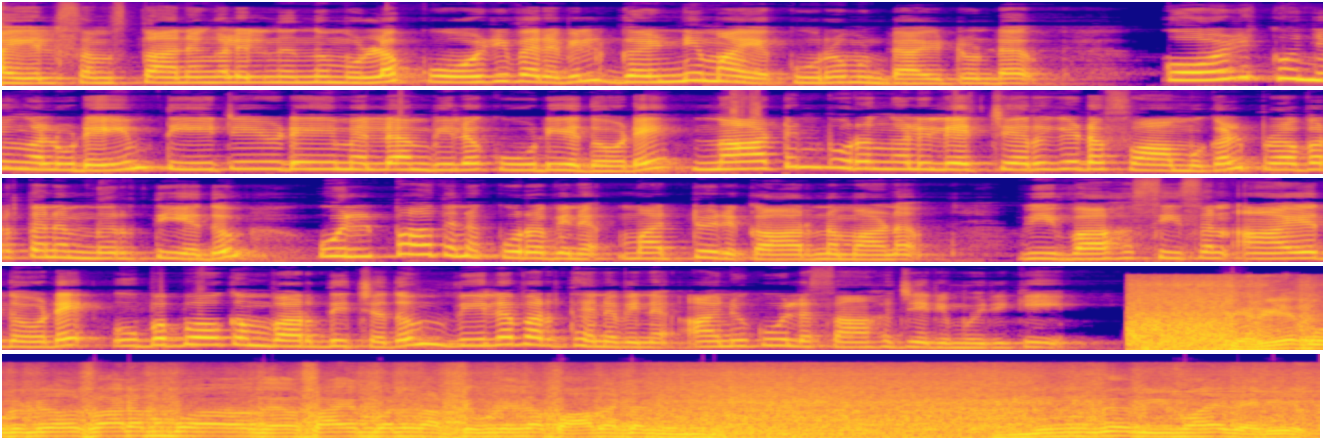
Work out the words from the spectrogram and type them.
അയൽ സംസ്ഥാനങ്ങളിൽ നിന്നുമുള്ള കോഴിവരവിൽ ഗണ്യമായ കുറവുണ്ടായിട്ടുണ്ട്. കോഴിക്കുഞ്ഞുങ്ങളുടെയും തീറ്റയുടെയും എല്ലാം വില കൂടിയതോടെ നാട്ടിൻപുറങ്ങളിലെ ചെറുകിട ഫാമുകൾ പ്രവർത്തനം നിർത്തിയതും ഉൽപാദനക്കുറവിന് മറ്റൊരു കാരണമാണ്. വിവാഹ സീസൺ ആയതോടെ ഉപഭോഗം വർദ്ധിച്ചതും വില വർധനവിന് അനുകൂല സാഹചര്യമൊരുക്കി. ചെറിയ കുടിൽ വ്യവസായം വ്യവസായം പോലെ നടത്തിക്കൊണ്ടിരുന്ന പാവല്ല നിന്നു കുഞ്ഞുങ്ങൾക്ക് ഭീമമായ വിലയും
